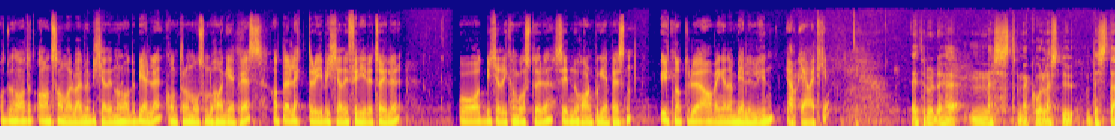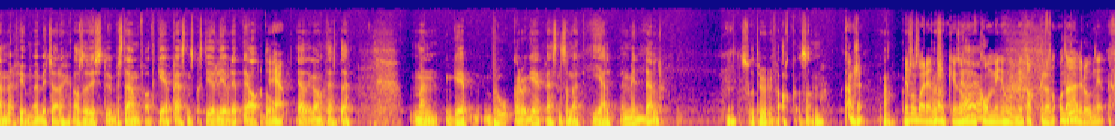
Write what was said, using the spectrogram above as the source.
og du hadde et annet samarbeid med bikkja di når du hadde bjelle, kontra nå som du har GPS? At det er lettere å gi bikkja di friere tøyler, og at bikkja di kan gå større siden du har den på GPS-en? Uten at du er avhengig av den bjellelyden? Jeg, jeg veit ikke. Jeg tror det har mest med hvordan du bestemmer for å jobbe med bikkja di. Altså Hvis du bestemmer for at GPS-en skal styre livet ditt, ja, da Ja. er det garantert det. Men bruker du GPS-en som et hjelpemiddel, så tror du det får akkurat det samme. Kanskje. Ja, det var bare en kanskje- tanke som ja, ja. kom inn i hodet mitt akkurat nå. Og der dro den inn.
